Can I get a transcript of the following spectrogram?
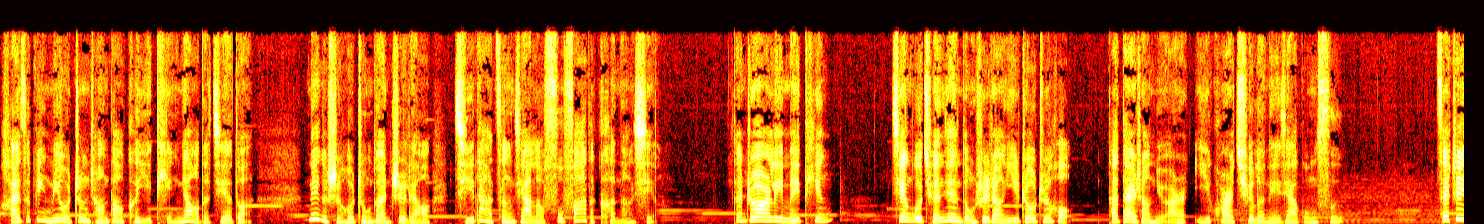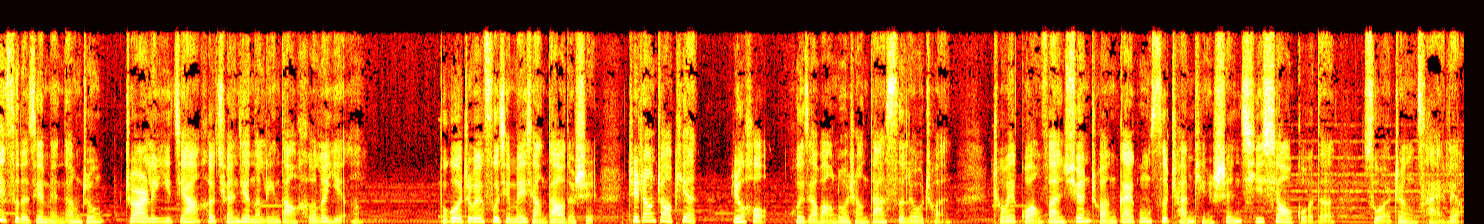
孩子并没有正常到可以停药的阶段。那个时候中断治疗，极大增加了复发的可能性。但周二丽没听。见过权健董事长一周之后，他带上女儿一块儿去了那家公司。在这次的见面当中，周二丽一家和权健的领导合了影。不过，这位父亲没想到的是，这张照片日后会在网络上大肆流传，成为广泛宣传该公司产品神奇效果的佐证材料。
